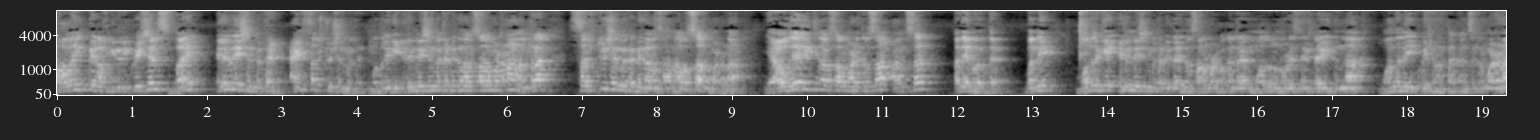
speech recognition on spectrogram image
following pair of linear equations by elimination method and substitution method ಮೊದಲಿಗೆ ಎಲಿಮಿನೇಷನ್ ಮೆಥಡ್ ಇಂದ ನಾವು ಸಾಲ್ವ್ ಮಾಡೋಣ, ನಂತರ ಸಬ್ಸ್ಟಿಟ್ಯೂಷನ್ ಮೆಥಡ್ ಇಂದ ಸಹ ನಾವು ಸಾಲ್ವ್ ಮಾಡೋಣ. ಯಾವುದೇ ರೀತಿ ನಾವು ಸಾಲ್ವ್ ಮಾಡಿದ್ರು ಸಹ ಆನ್ಸರ್ ಅದೇ ಬರುತ್ತೆ. ಬನ್ನಿ. ಮೊದಲಿಗೆ ಎಲಿಮಿನೇಷನ್ ಮೆಥಡ್ ಇಂದ ಸಾಲ್ವ್ ಮಾಡ್ಬೇಕಂದ್ರೆ ಮೊದಲು ನೋಡಿ ಸ್ನೇಹಿತರೆ, ಇದನ್ನ ಒಂದನೇ ಇಕ್ವೇಶನ್ ಅಂತ ಕನ್ಸಿಡರ್ ಮಾಡೋಣ.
